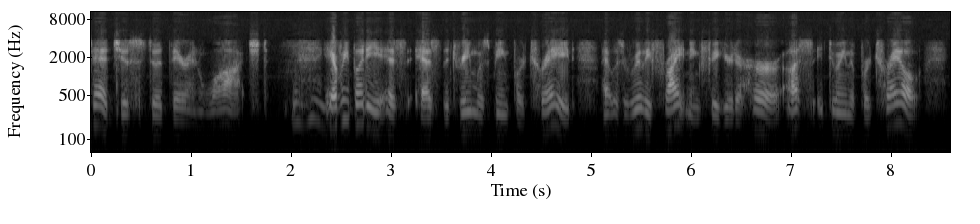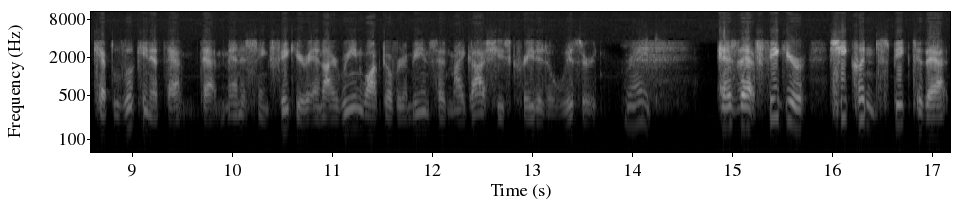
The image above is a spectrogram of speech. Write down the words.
said, just stood there and watched. Mhm. Everybody, as as the dream was being portrayed, that was a really frightening figure to her. Us doing the portrayal kept looking at that that menacing figure, and Irene walked over to me and said, "My gosh, she's created a wizard." Right. As that figure, she couldn't speak to that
